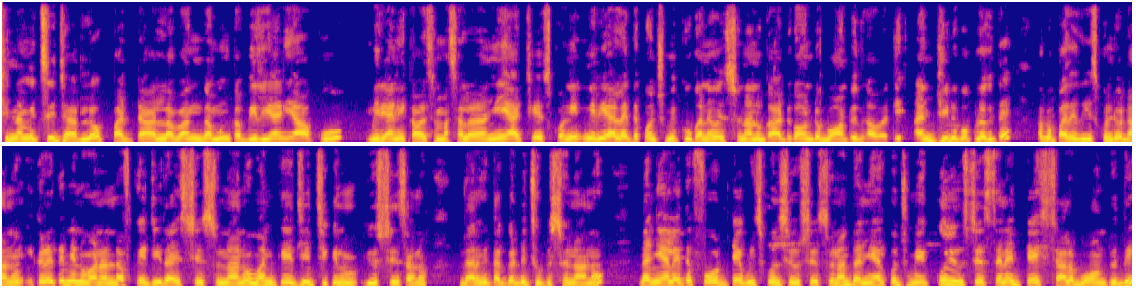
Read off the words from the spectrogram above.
చిన్న మిక్సీ జార్లో పట్ట లవంగం ఇంకా బిర్యానీ ఆకు బిర్యానీ కావాల్సిన మసాలాలన్నీ యాడ్ చేసుకొని మిరియాలు అయితే కొంచెం ఎక్కువగానే వేస్తున్నాను. ఘాటుగా ఉంటే బాగుంటుంది కాబట్టి. అండ్ జీడిపప్పులు అయితే ఒక పది తీసుకుంటున్నాను ఇక్కడైతే నేను one and half KG rice చేస్తున్నాను. వన్ కేజీ చికెన్ యూస్ చేశాను. దానికి తగ్గట్టు చూపిస్తున్నాను. ధనియాలు అయితే ఫోర్ టేబుల్ స్పూన్స్ యూస్ చేస్తున్నాను ధనియాలు కొంచెం ఎక్కువ యూస్ చేస్తేనే టేస్ట్ చాలా బాగుంటుంది.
